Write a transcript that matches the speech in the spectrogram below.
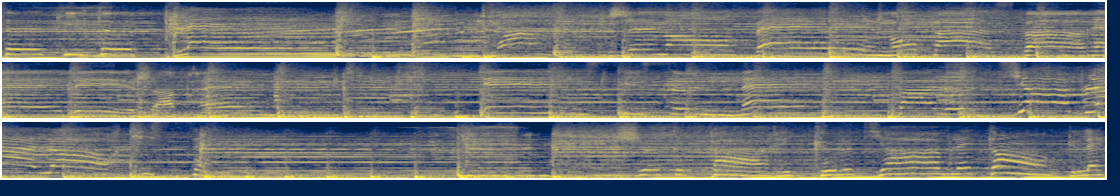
ce qu'il te plaît. que le diable est anglais.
